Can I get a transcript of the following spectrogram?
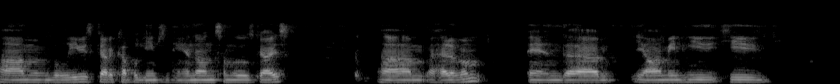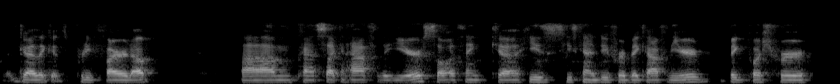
Um, I believe he's got a couple games in hand on some of those guys um, ahead of him, and um, you know, I mean, he he a guy that gets pretty fired up, um, kind of second half of the year. So I think uh, he's he's kind of due for a big half of the year. Big push for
